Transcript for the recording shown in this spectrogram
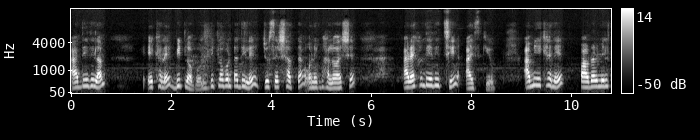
আর দিয়ে দিলাম এখানে বিট লবণ। বিট লবণটা দিলে জুসের স্বাদটা অনেক ভালো আসে। আর এখন দিয়ে দিচ্ছি আইস কিউব আমি এখানে পাউডার মিল্ক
